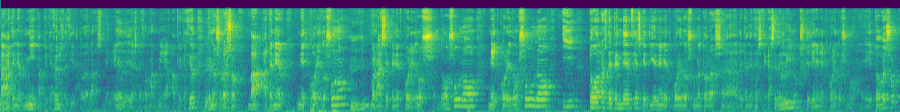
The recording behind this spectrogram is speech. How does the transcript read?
va a tener mi aplicación, es decir, todas las DLLs que forman mi aplicación, pero no solo eso, va a tener Netcore 2.1, bueno, ASP.NET Core 2 2.1, Netcore 2.1 y todas las dependencias que tiene Netcore 2.1, todas las ah, dependencias, en este caso de Linux, que tiene Netcore 2.1. Eh, todo eso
